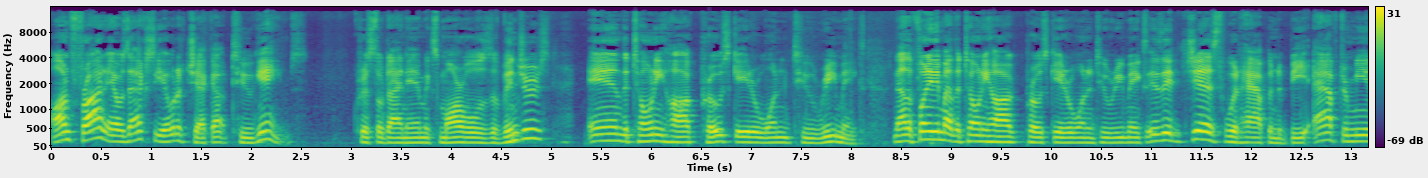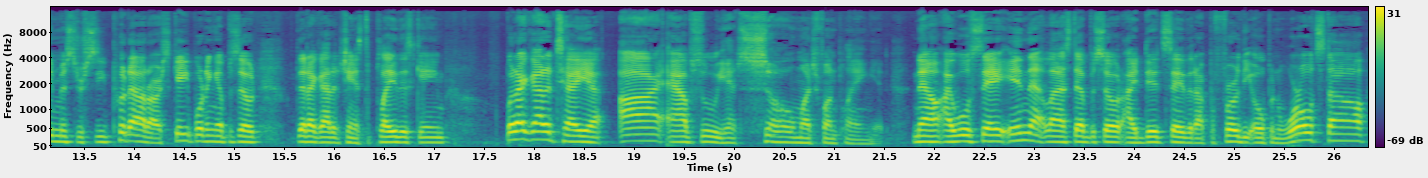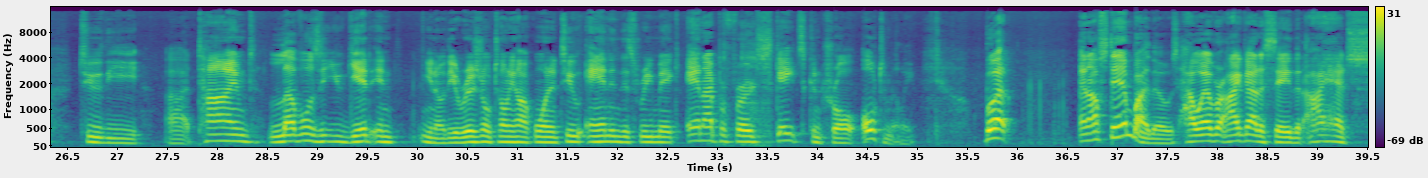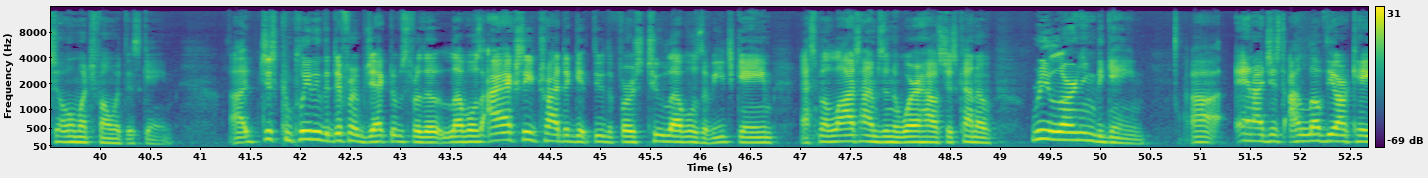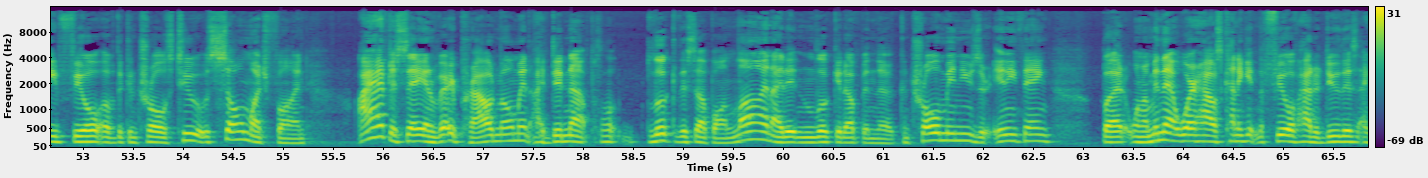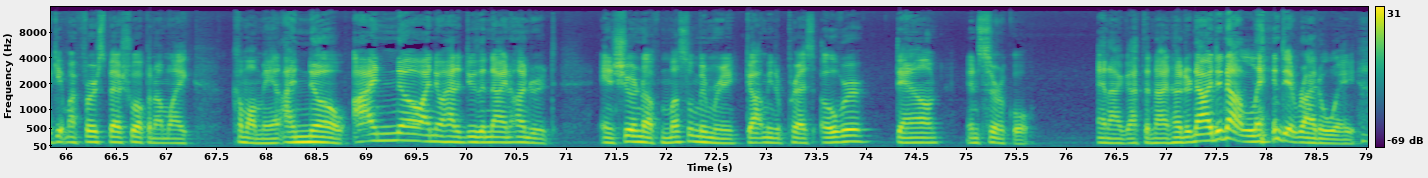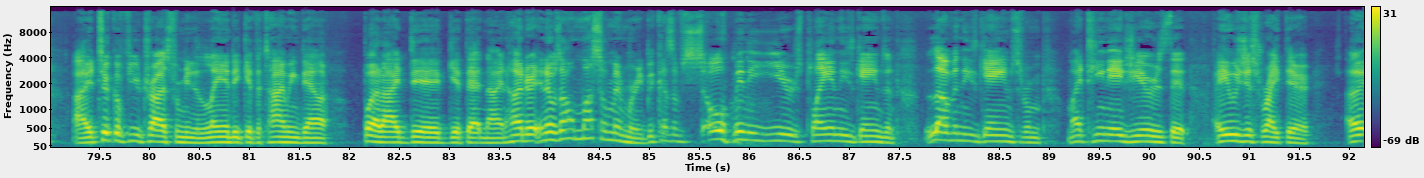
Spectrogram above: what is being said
On Friday, I was actually able to check out two games Crystal Dynamics Marvel's Avengers and the Tony Hawk Pro Skater 1 and 2 remakes. Now, the funny thing about the Tony Hawk Pro Skater 1 and 2 remakes is it just would happen to be after me and Mr. C put out our skateboarding episode that I got a chance to play this game. But I gotta tell you, I absolutely had so much fun playing it. Now, I will say in that last episode, I did say that I prefer the open world style to the uh, timed levels that you get in, you know, the original Tony Hawk 1 and 2 and in this remake, and I preferred Skates control ultimately. But, and I'll stand by those. However, I gotta say that I had so much fun with this game. Uh, just completing the different objectives for the levels. I actually tried to get through the first two levels of each game. I spent a lot of times in the warehouse just kind of relearning the game. Uh, and I just, I love the arcade feel of the controls too. It was so much fun. I have to say, in a very proud moment, I did not pl- look this up online. I didn't look it up in the control menus or anything. But when I'm in that warehouse, kind of getting the feel of how to do this, I get my first special up and I'm like, come on, man. I know, I know, I know how to do the 900. And sure enough, muscle memory got me to press over, down, and circle. And I got the 900. Now, I did not land it right away. It took a few tries for me to land it, get the timing down, but I did get that 900. And it was all muscle memory because of so many years playing these games and loving these games from my teenage years that it was just right there. Uh,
